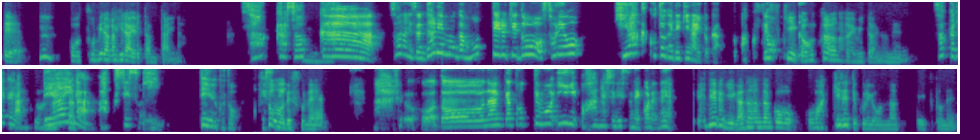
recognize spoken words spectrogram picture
て、うんこう、扉が開いたみたいな。そっか、そっか。そうなんですよ。誰もが持ってるけど、それを開くことができないとか。アクセスキーがわからないみたいなね。そっか、だからうん、出会いがアクセスキーっていうことですね。そうですね。なるほど。なんかとってもいいお話ですね、これね。エネルギーがだんだんこう、湧き出てくるようになっていくとね、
